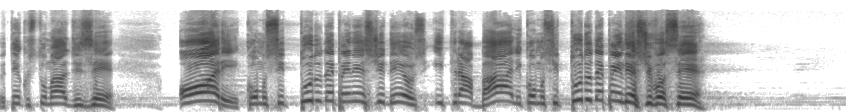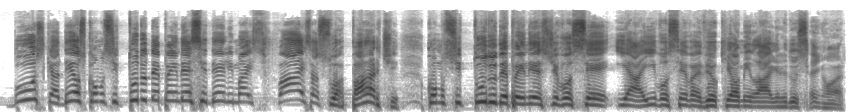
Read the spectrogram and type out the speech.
Eu tenho costumado dizer: ore como se tudo dependesse de Deus e trabalhe como se tudo dependesse de você. Busca a Deus como se tudo dependesse dele, mas faz a sua parte como se tudo dependesse de você, e aí você vai ver o que é o milagre do Senhor.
